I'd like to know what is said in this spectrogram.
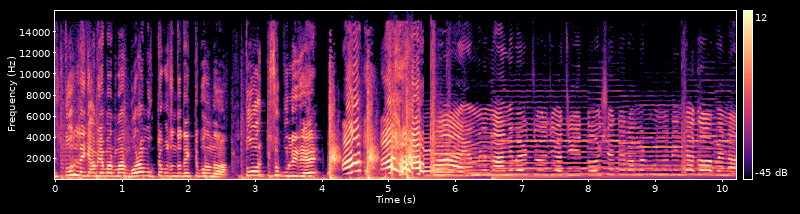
আজ তোর লেগে আমি আমার মার মরা মুখটা পর্যন্ত দেখতে পারো না। তোর কিছু বলি রে। ভাই আমরা নানি বাড়ি চলে যাচ্ছি। তোর সাথে আমার কোনোদিন দেখা হবে না।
